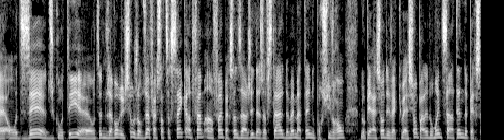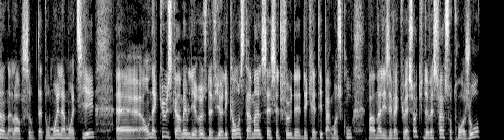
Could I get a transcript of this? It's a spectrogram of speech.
euh, on disait euh, du côté, euh, on disait, nous avons réussi aujourd'hui à faire sortir 50 femmes, enfants, personnes âgées d'Azovstal. Demain matin, nous poursuivrons l'opération d'évacuation. On parlait d'au moins une centaine de personnes. Alors, c'est peut-être au moins la moitié. On accuse quand même les Russes de violer constamment le cessez-le-feu dé- décrété par Moscou pendant les évacuations qui devaient se faire sur trois jours.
